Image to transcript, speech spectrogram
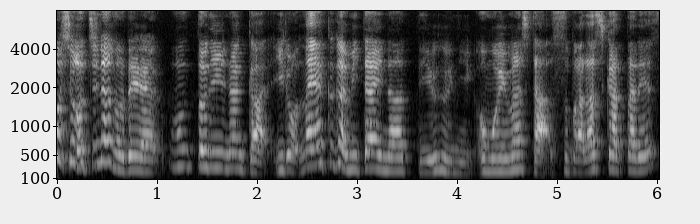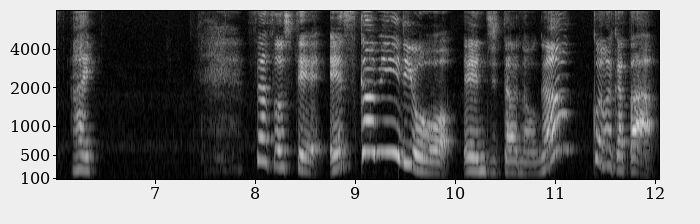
も承知なので本当になんかいろんな役が見たいなっていうふうに思いました。素晴らしかったです。はい。さあそしてエスカミーリオを演じたのがこの方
